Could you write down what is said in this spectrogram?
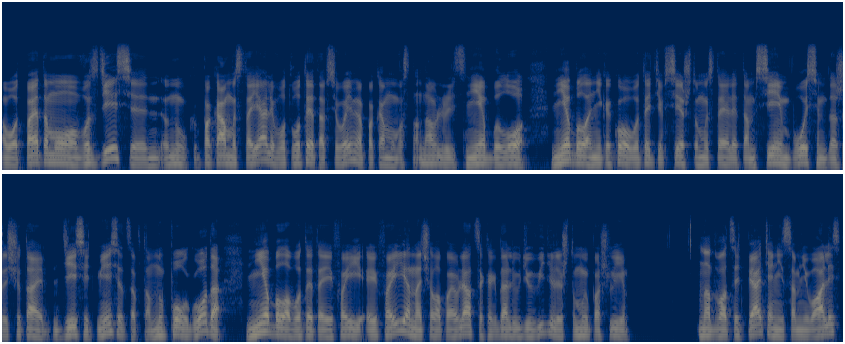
Вот, поэтому вот здесь, э, ну, пока мы стояли, вот, вот это все время, пока мы восстанавливались, не было, не было никакого, вот эти все, что мы стояли там 7, 8, даже считай 10 месяцев, там, ну, полгода, не было вот этой эйфории. Эйфория начала появляться, когда люди увидели, что мы пошли на 25 они сомневались,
